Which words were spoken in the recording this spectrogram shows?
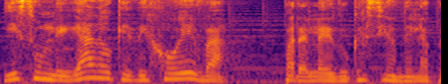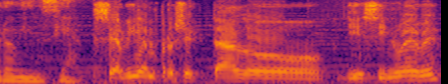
y es un legado que dejó Eva para la educación de la provincia. Se habían proyectado 19,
